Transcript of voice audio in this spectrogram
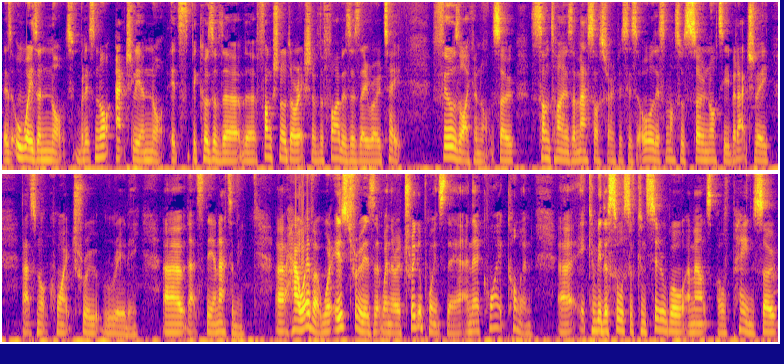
there's always a knot, but it's not actually a knot. It's because of the, the functional direction of the fibers as they rotate. Feels like a knot. So sometimes a massage therapist says, Oh, this muscle's so knotty, but actually that's not quite true, really. Uh, that's the anatomy. Uh, however, what is true is that when there are trigger points there, and they're quite common, uh, it can be the source of considerable amounts of pain. So,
